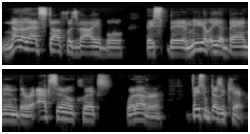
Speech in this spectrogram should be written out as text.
None of that stuff was valuable. They, they immediately abandoned. There were accidental clicks, whatever. Facebook doesn't care.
